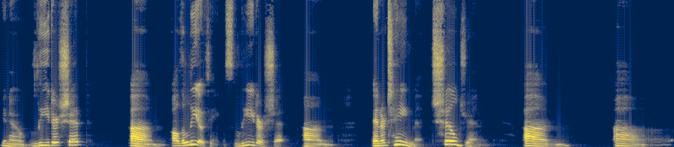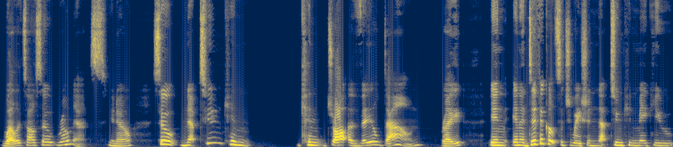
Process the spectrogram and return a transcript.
you know, leadership, um, all the Leo things, leadership, um, entertainment, children. Um, uh, well, it's also romance, you know. So Neptune can can draw a veil down, right? In in a difficult situation, Neptune can make you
